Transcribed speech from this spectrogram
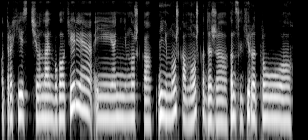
у которых есть онлайн-бухгалтерия, и они немножко, не немножко, а множко даже консультируют про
